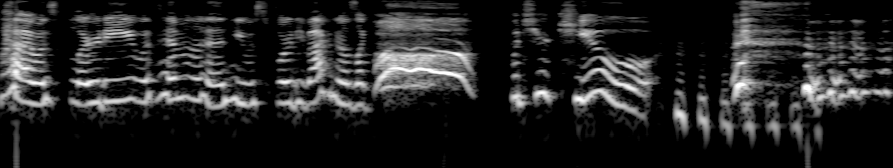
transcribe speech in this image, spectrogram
I was flirty with him, and then he was flirty back, and I was like, "Oh, but you're cute."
